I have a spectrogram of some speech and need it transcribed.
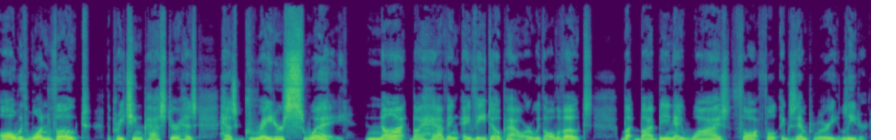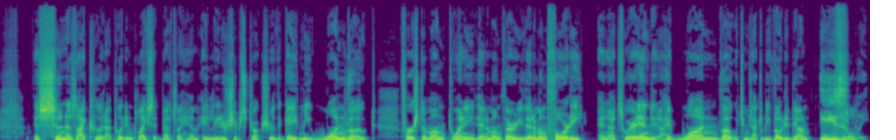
all with one vote. The preaching pastor has has greater sway not by having a veto power with all the votes, but by being a wise, thoughtful, exemplary leader. As soon as I could, I put in place at Bethlehem a leadership structure that gave me one vote, first among 20, then among 30, then among 40, and that's where it ended. I had one vote, which means I could be voted down easily.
